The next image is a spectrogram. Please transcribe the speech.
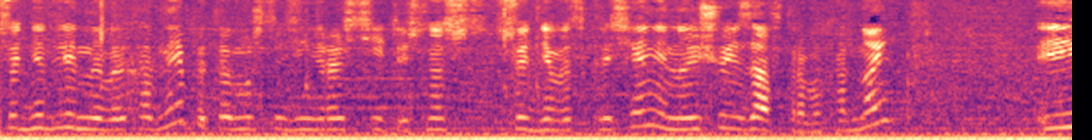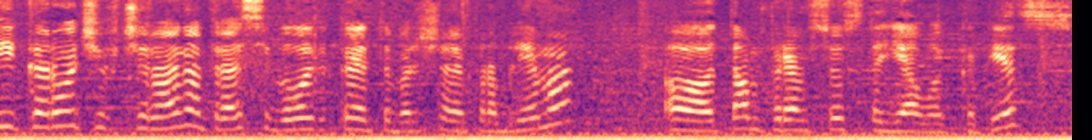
сегодня длинные выходные, потому что День России, то есть у нас сегодня воскресенье, но еще и завтра выходной. И, короче, вчера на трассе была какая-то большая проблема. А, там прям все стояло капец.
